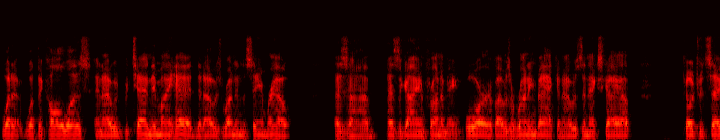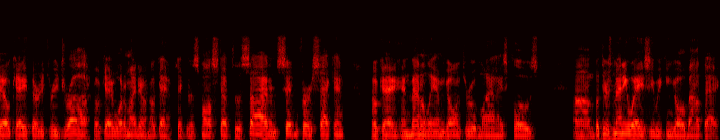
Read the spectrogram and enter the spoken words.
what what the call was, and I would pretend in my head that I was running the same route as uh, as the guy in front of me. Or if I was a running back and I was the next guy up, coach would say, "Okay, 33 draw. Okay, what am I doing? Okay, I'm taking a small step to the side. I'm sitting for a second. Okay, and mentally I'm going through with my eyes closed. Um, but there's many ways we can go about that.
